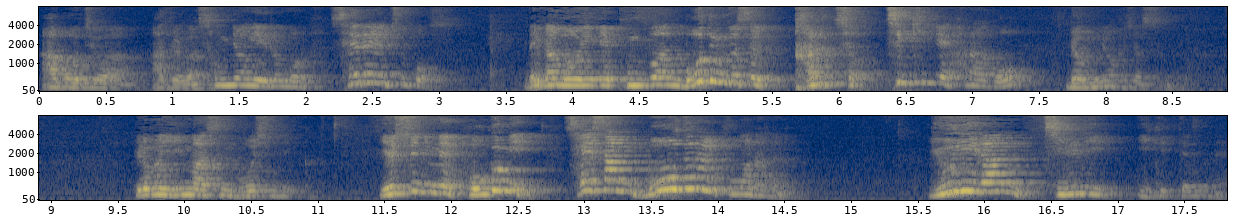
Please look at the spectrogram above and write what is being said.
아버지와 아들과 성령의 이름으로 세례를 주고 내가 너에게 분부한 모든 것을 가르쳐 지키게 하라고 명령하셨습니다. 여러분 이 말씀 무엇입니까? 예수님의 복음이 세상 모두를 구원하는 유일한 진리이기 때문에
